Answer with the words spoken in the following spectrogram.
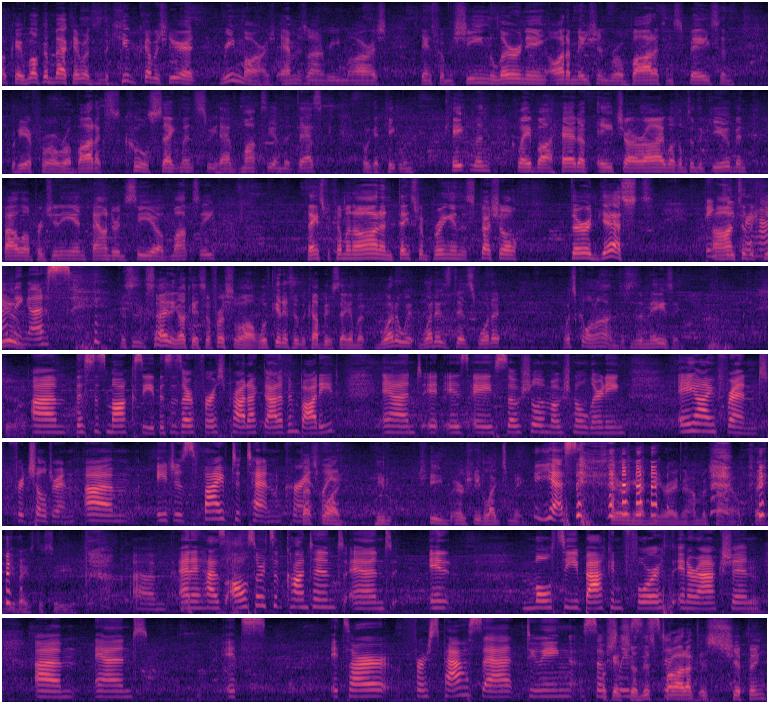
Okay, welcome back everyone. This is theCUBE coverage here at re:MARS, Amazon re:MARS, stands for Machine Learning, Automation, Robotics, and Space, and we're here for a robotics cool segments. We have Moxie on the desk, we got Caitlin, Caitlin Clabaugh, head of HRI. Welcome to theCUBE, and Paolo Pirjanian, founder and CEO of Moxie. Thanks for coming on, and thanks for bringing the special third guest. Thank you for having us. This is exciting. Okay, so first of all, we'll get into the company in a second, but what, are we, what is this? What are, what's going on? This is amazing. Um, this is Moxie. This is our first product out of Embodied, and it is a social emotional learning AI friend for children, um, ages five to 10 currently. That's why he, he or she likes me. Yes. Staring at me right now, I'm a child. Thank you, nice to see you. um, and it has all sorts of content and it multi back and forth interaction, um, and it's it's our first pass at doing socially Okay, so this product is shipping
